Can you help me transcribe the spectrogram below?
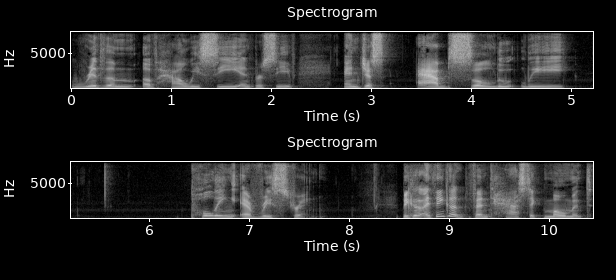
rhythm of how we see and perceive and just absolutely pulling every string. Because I think a fantastic moment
